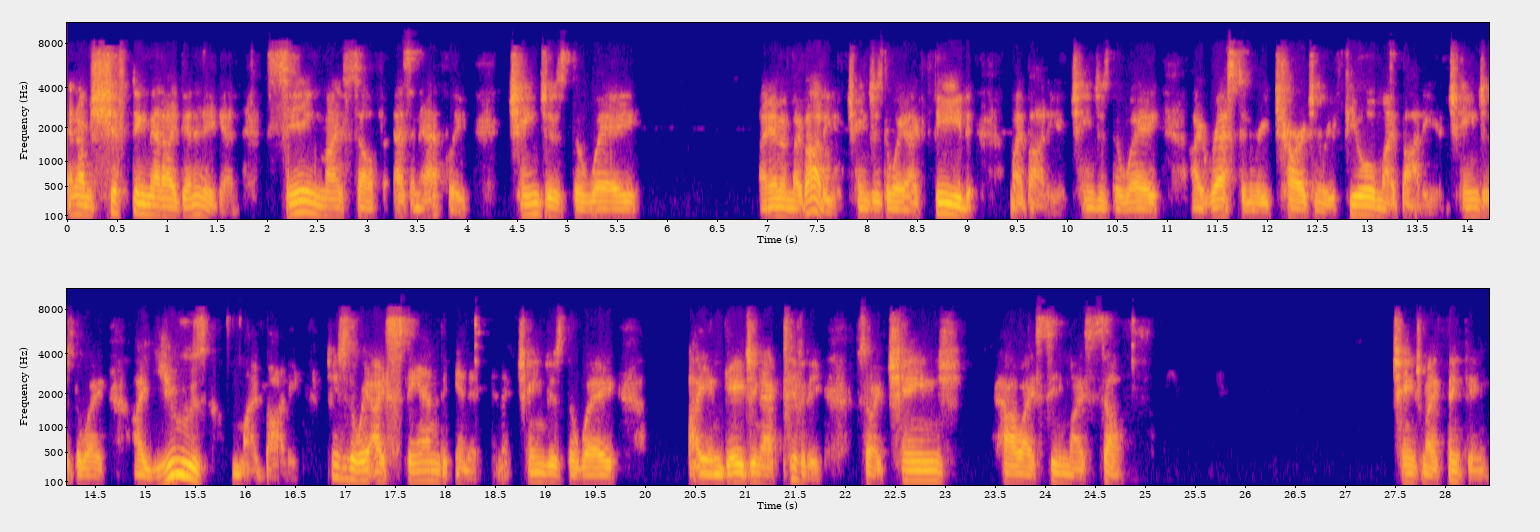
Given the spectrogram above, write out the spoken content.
I'm shifting that identity again. Seeing myself as an athlete changes the way I am in my body. Changes the way I feed my body. It changes the way I rest and recharge and refuel my body. It changes the way I use my body. It changes the way I stand in it. And it changes the way I engage in activity. So I change how I see myself, change my thinking,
